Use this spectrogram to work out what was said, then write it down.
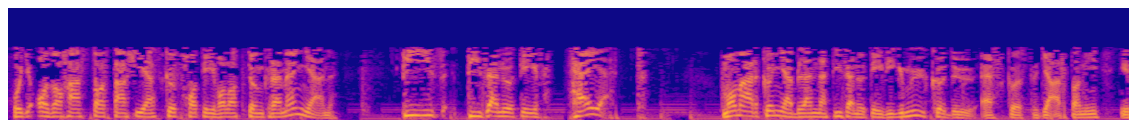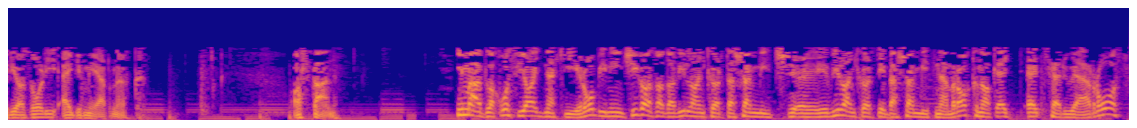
hogy az a háztartási eszköz hat év alatt tönkre menjen? 10-15 év helyett? Ma már könnyebb lenne 15 évig működő eszközt gyártani, írja Zoli egy mérnök. Aztán Imádlak, Oszi, adj neki. Robi, nincs igazad, a villanykörte semmit, villanykörtébe semmit nem raknak, egy, egyszerűen rossz.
